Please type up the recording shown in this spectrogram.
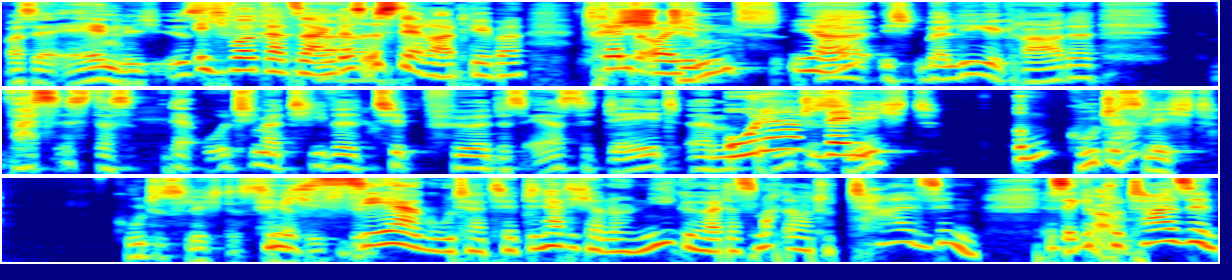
was ja ähnlich ist. Ich wollte gerade sagen, äh, das ist der Ratgeber. Trennt stimmt, euch. Stimmt. Ja. Äh, ich überlege gerade, was ist das, der ultimative Tipp für das erste Date? Ähm, Oder gutes wenn, Licht. Um, gutes ja? Licht. Gutes Licht ist Finde ich wichtig. sehr guter Tipp. Den hatte ich ja noch nie gehört. Das macht aber total Sinn. Das ergibt ja. total Sinn.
